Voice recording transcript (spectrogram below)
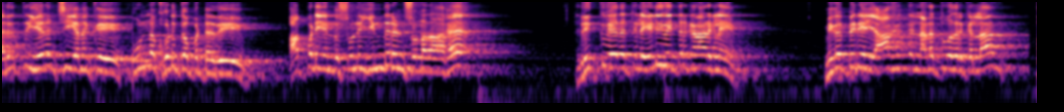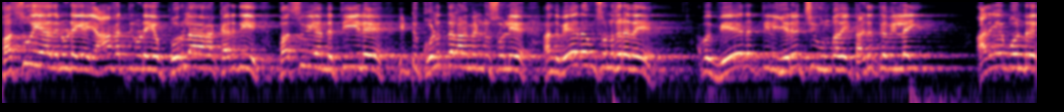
அறுத்து இறைச்சி எனக்கு உண்ண கொடுக்கப்பட்டது. அப்படி என்று சொல்லி இந்திரன் சொன்னதாக ரிக்வேதத்தில் எழுதி வைத்திருக்கிறார்களே. மிகப்பெரிய யாகங்கள் நடத்துவதற்கெல்லாம் பசுவை அதனுடைய யாகத்தினுடைய பொருளாக கருதி பசுவை அந்த தீயிலே இட்டு கொளுத்தலாம் என்று சொல்லி அந்த வேதம் சொல்கிறது அப்போ வேதத்தில் இறைச்சி உண்பதை தடுக்கவில்லை. அதே போன்று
